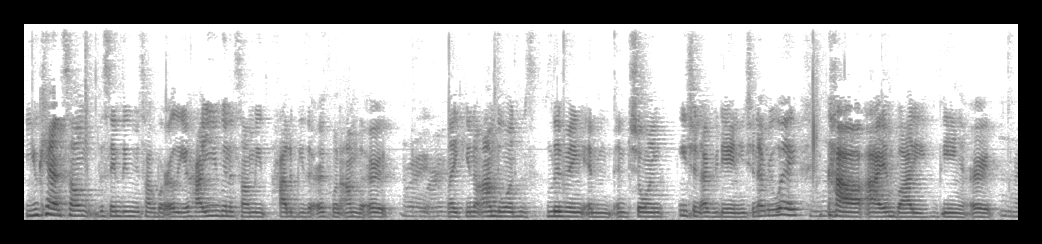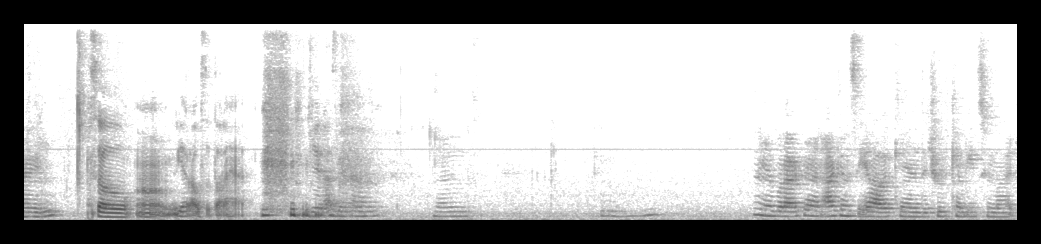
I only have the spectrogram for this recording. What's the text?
you can't tell the same thing we talked about earlier. How are you gonna tell me how to be the earth when I'm the earth? Right. Like you know, I'm the one who's living and, and showing each and every day in each and every way mm-hmm. how I embody being an earth. Right. So um, yeah, that was the thought I had. yeah, that's it. Yeah, but I can I can see how it can the truth can be too much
